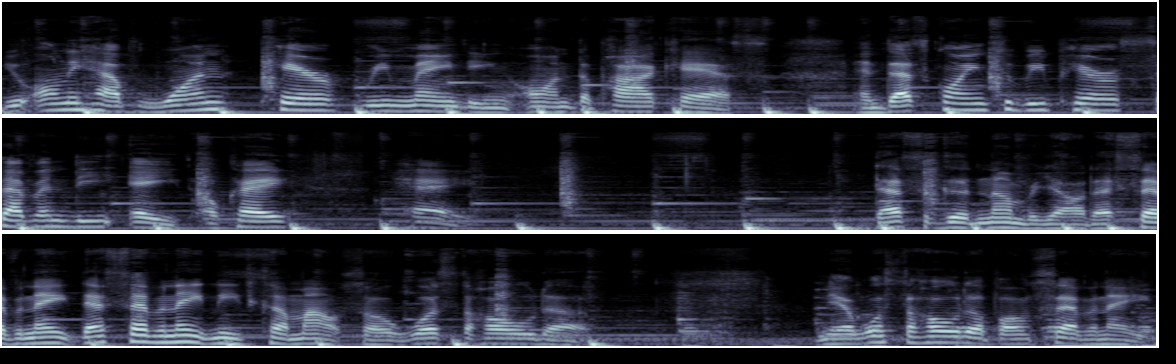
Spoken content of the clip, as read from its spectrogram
You only have one pair remaining on the podcast, and that's going to be pair 78, okay? Hey. That's a good number, y'all. That seven eight. That seven eight needs to come out. So what's the hold up? Yeah, what's the hold up on seven eight?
